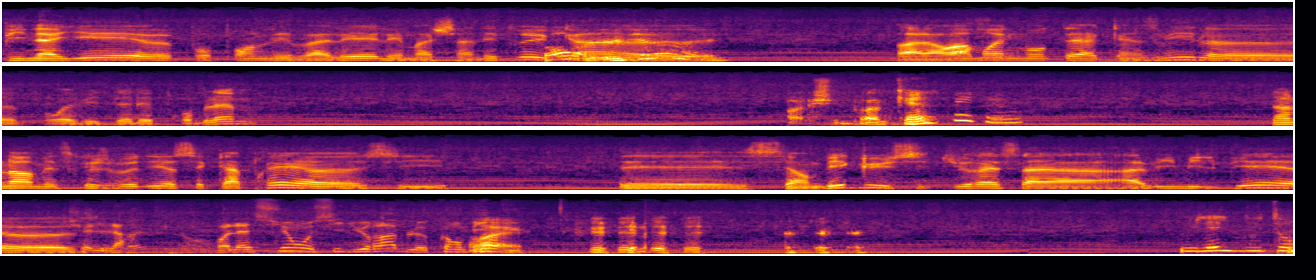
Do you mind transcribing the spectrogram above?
pinaillé euh, pour prendre les vallées, les machins, les trucs. Bon, hein, euh. ouais. Alors à moins de monter à 15 000 euh, pour éviter les problèmes. Oh, je suis pas à 15 000. hein. Non, non, mais ce que je veux dire, c'est qu'après, euh, si c'est, ambigu, si tu restes à, à 8000 pieds, euh, c'est la-. Relation aussi durable qu'ambiguë. Ouais. Il est le bouton.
